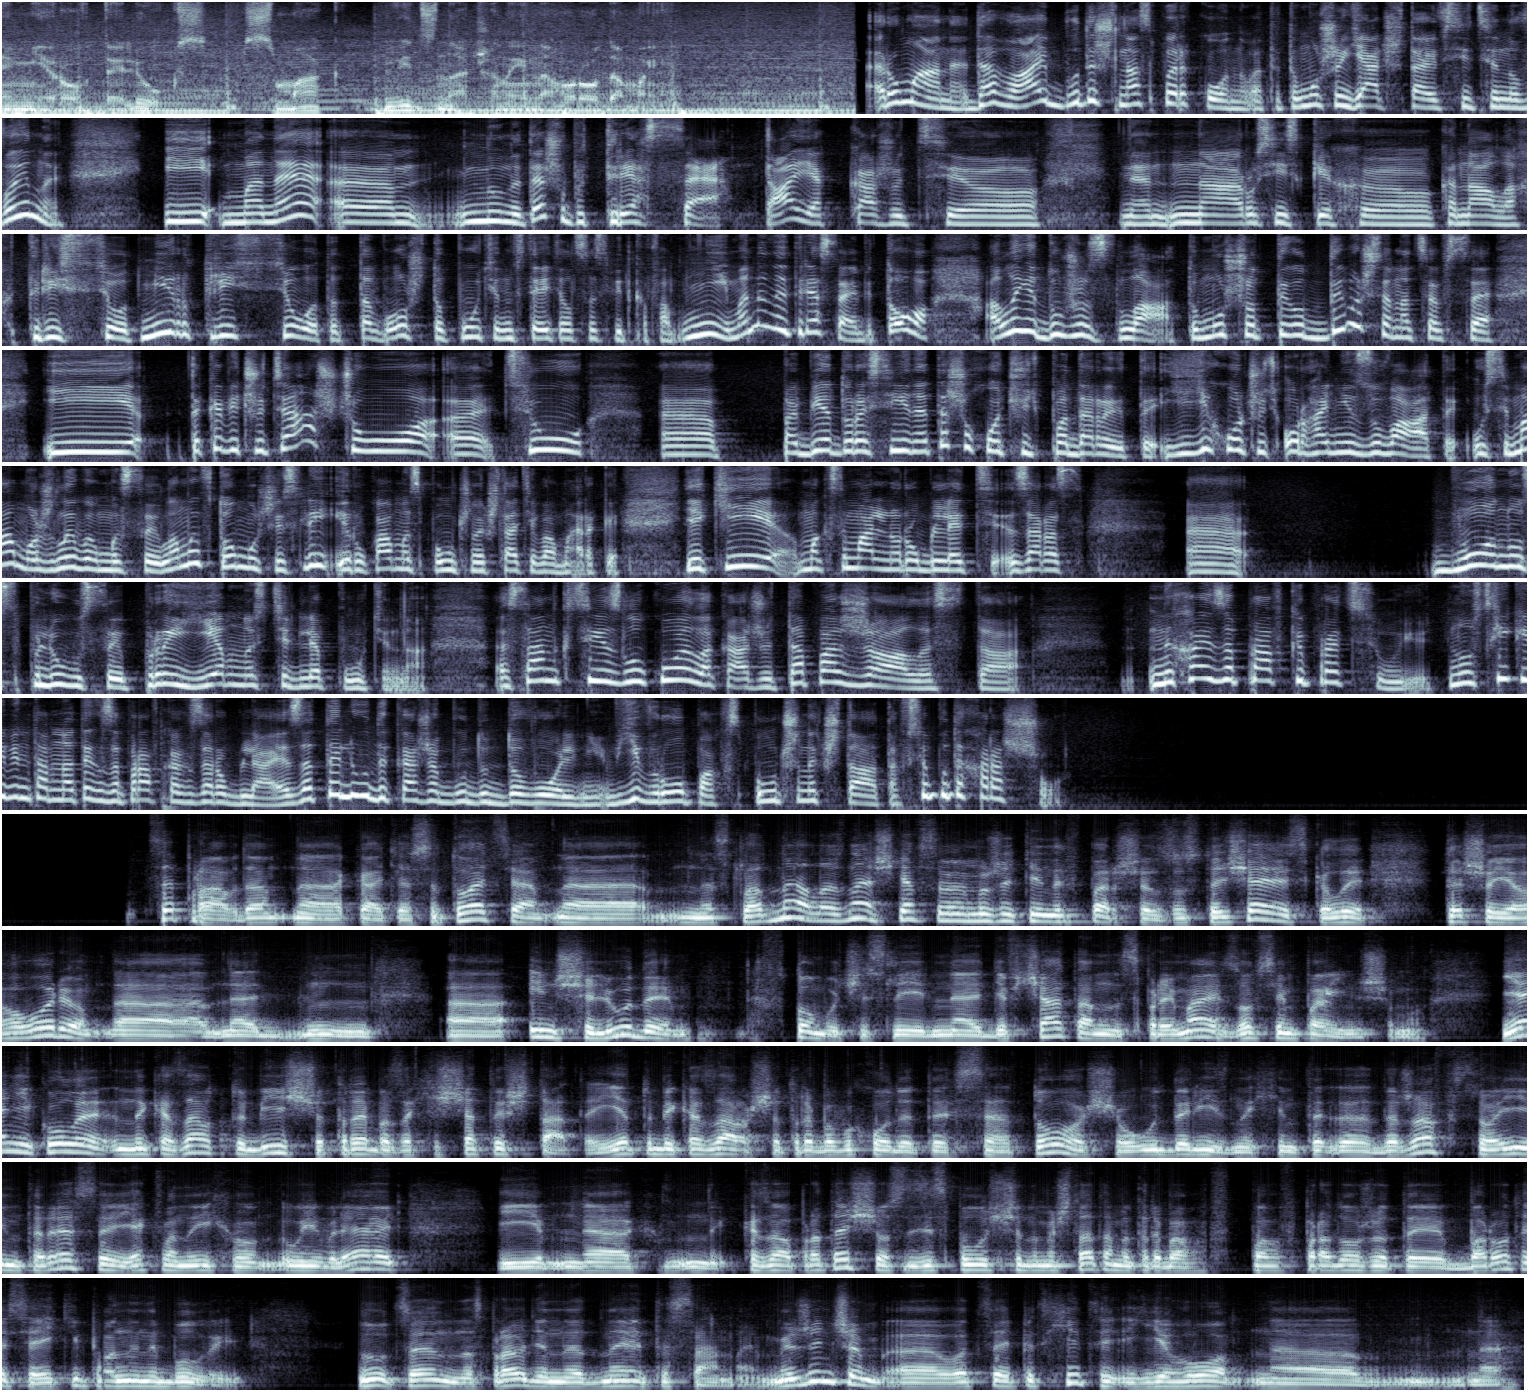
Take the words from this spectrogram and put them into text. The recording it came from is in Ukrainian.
Неміров Делюкс. Смак відзначений нагородами. Романе, давай будеш нас переконувати, тому що я читаю всі ці новини, і мене е, ну не те, щоб трясе, та як кажуть е, на російських е, каналах, трясет, мір трясет від того, що Путін встретився з Віткафом. Ні, мене не трясе від того, але я дуже зла, тому що ти от дивишся на це все, і таке відчуття, що е, цю. Е, Побєду Росії не те, що хочуть подарити, її хочуть організувати усіма можливими силами, в тому числі і руками Сполучених Штатів Америки, які максимально роблять зараз. Е, Бонус, плюси, приємності для Путіна. Санкції з Лукойла кажуть, та пожалуйста, нехай заправки працюють. Ну скільки він там на тих заправках заробляє? Зате люди, каже, будуть довольні в Європах, в Сполучених Штатах. Все буде хорошо. Це правда, е, Катя. Ситуація е, складна, але знаєш, я в своєму житті не вперше зустрічаюсь, коли те, що я говорю, е, інші люди, в тому числі не дівчата, сприймають зовсім по-іншому. Я ніколи не казав тобі, що треба захищати штати. Я тобі казав, що треба виходити з того, що у різних держав свої інтереси, як вони їх уявляють. І е, казав про те, що зі сполученими штатами треба продовжувати боротися, які б вони не були. Ну це насправді не одне і те саме. Між іншим, е, оцей підхід його е,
